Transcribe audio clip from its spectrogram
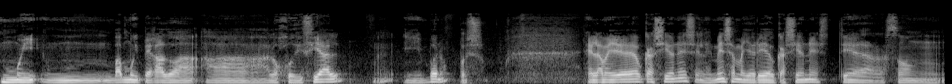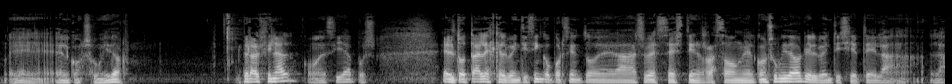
muy mm, va muy pegado a, lo judicial ¿eh? y bueno pues en la mayoría de ocasiones, en la inmensa mayoría de ocasiones, tiene razón eh, el consumidor. Pero al final, como decía, pues el total es que el 25% de las veces tiene razón el consumidor y el 27% la, la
